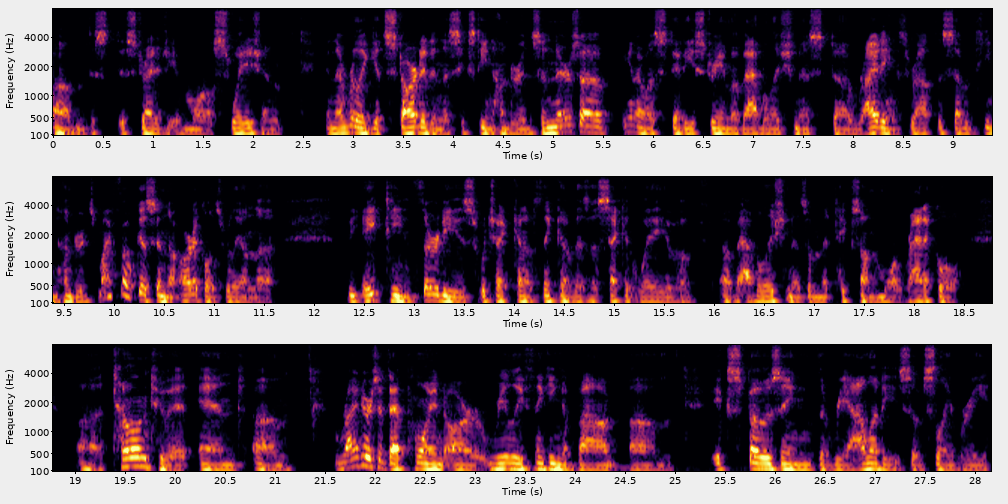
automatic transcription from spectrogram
Um, this, this strategy of moral suasion, and that really gets started in the 1600s. And there's a you know a steady stream of abolitionist uh, writing throughout the 1700s. My focus in the article is really on the the 1830s, which I kind of think of as a second wave of, of abolitionism that takes on a more radical uh, tone to it. And um, writers at that point are really thinking about um, exposing the realities of slavery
